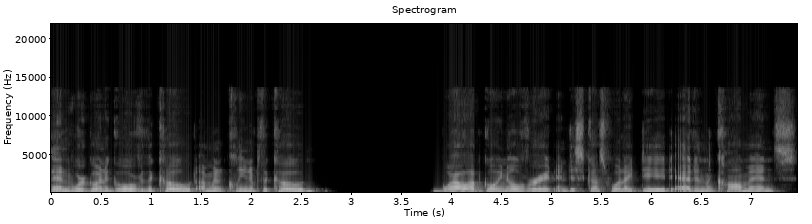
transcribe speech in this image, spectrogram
and we're going to go over the code. I'm going to clean up the code while I'm going over it and discuss what I did, add in the comments,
